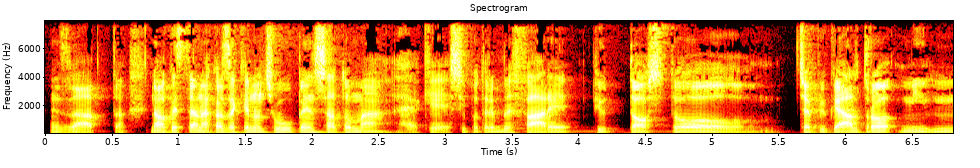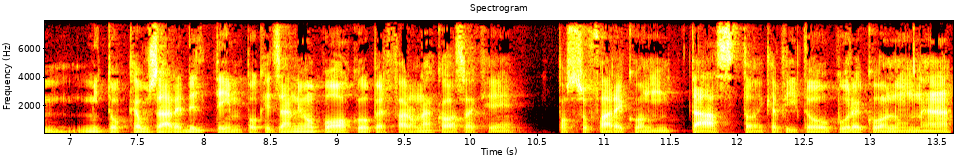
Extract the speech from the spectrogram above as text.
Esatto. No, questa è una cosa che non ci avevo pensato, ma eh, che si potrebbe fare piuttosto, cioè più che altro mi, mi tocca usare del tempo, che già ne ho poco, per fare una cosa che posso fare con un tasto, hai capito? Oppure con, una,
